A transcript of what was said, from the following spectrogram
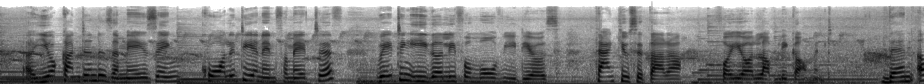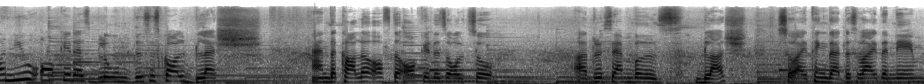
uh, Your content is amazing, quality and informative. Waiting eagerly for more videos. Thank you, Sitara, for your lovely comment. Then a new orchid has bloomed. This is called Blush, and the color of the orchid is also uh, resembles blush. So I think that is why the name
